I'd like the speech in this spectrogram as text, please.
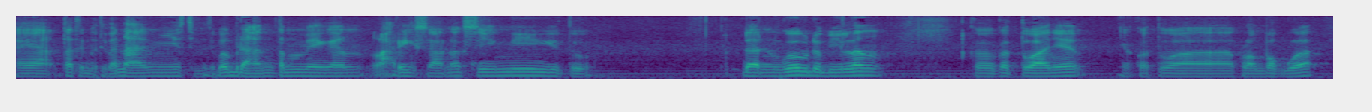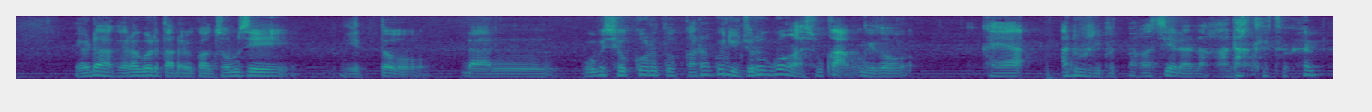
Kayak tiba-tiba nangis tiba-tiba berantem ya kan? Lari sana sini gitu. Dan gue udah bilang ke ketuanya ya ketua kelompok gue ya udah akhirnya gue ditaruh di konsumsi gitu. Dan gue bersyukur tuh karena gue jujur gue nggak suka gitu. Kayak aduh ribet banget sih ada anak-anak gitu kan.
